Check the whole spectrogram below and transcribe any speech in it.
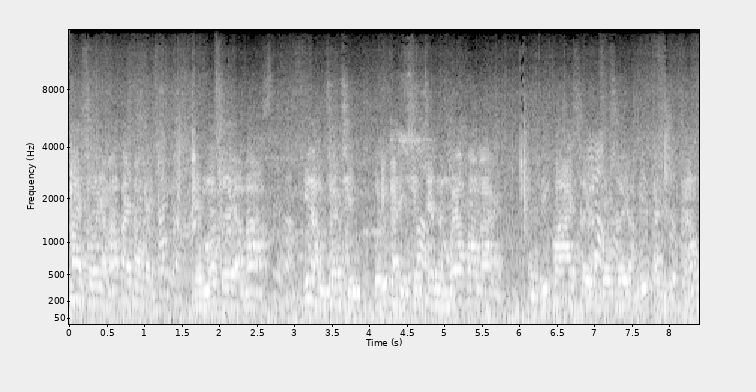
卖蛇药吗？拜托诶，诶，唔好蛇药嘛。你若唔相信，无你家己新鲜的，唔要看卖。你看爱蛇药无蛇药，你家己就知影。我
